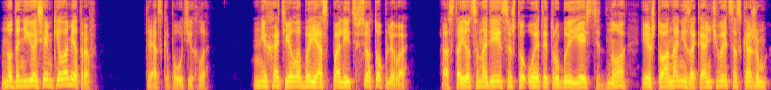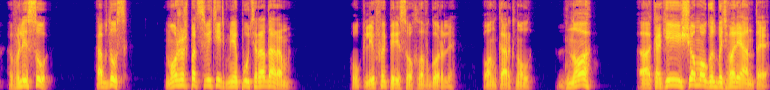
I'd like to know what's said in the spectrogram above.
но до нее семь километров!» Тряска поутихла. «Не хотела бы я спалить все топливо. Остается надеяться, что у этой трубы есть дно и что она не заканчивается, скажем, в лесу. Абдус, можешь подсветить мне путь радаром?» У Клиффа пересохло в горле. Он каркнул. «Дно? А какие еще могут быть варианты?»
